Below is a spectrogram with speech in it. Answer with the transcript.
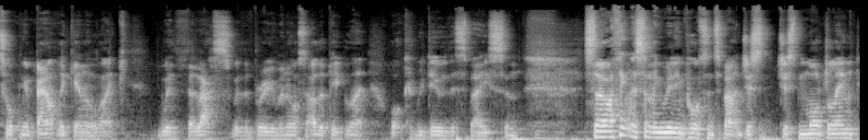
talking about the ginnel like with the lass with the broom and also other people like what could we do with this space? And so I think there's something really important about just just modelling,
